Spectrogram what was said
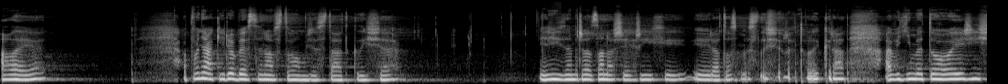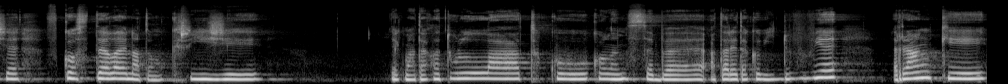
ale je. A po nějaké době se nám z toho může stát kliše. Ježíš zemřel za naše hříchy, jej to jsme slyšeli tolikrát. A vidíme toho Ježíše v kostele na tom kříži, jak má takhle tu látku kolem sebe a tady takový dvě ranky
